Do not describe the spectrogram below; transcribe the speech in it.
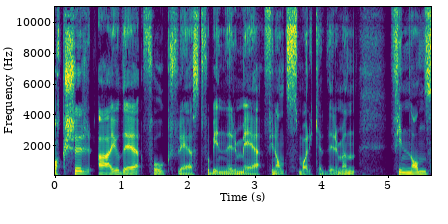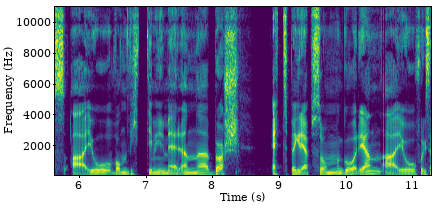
Aksjer er jo det folk flest forbinder med finansmarkeder. Men finans er jo vanvittig mye mer enn eh, børs. Et begrep som går igjen, er jo f.eks.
